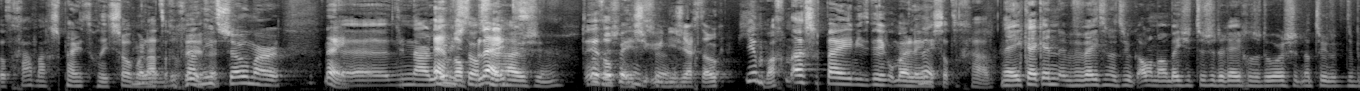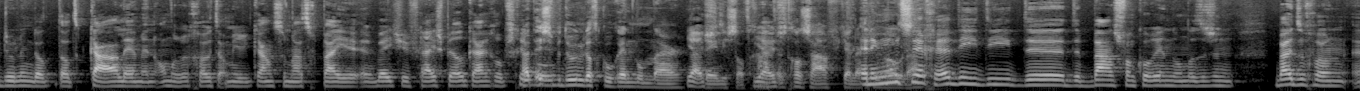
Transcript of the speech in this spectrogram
dat gaat maatschappij toch niet zomaar Nee, laten gebeuren. gaat niet zomaar. Nee. eh, naar Lelystad blijkt, verhuizen. De Europese zo. Unie zegt ook, je mag maatschappijen niet dwingen om naar Lelystad te gaan. Nee, kijk, en we weten natuurlijk allemaal een beetje tussen de regels door... is het natuurlijk de bedoeling dat, dat KLM en andere grote Amerikaanse maatschappijen... een beetje vrij spel krijgen op Maar Schiphol. het is de bedoeling dat Corendon naar Juist, Lelystad gaat juist. en Transavia naar En ik moet zeggen, die, die, de, de baas van Corendon, dat is een buitengewoon eh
